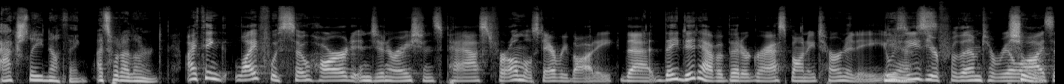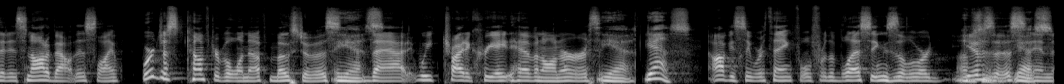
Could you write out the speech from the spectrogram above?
actually nothing. That's what I learned. I think life was so hard in generations past for almost everybody that they did have a better grasp on eternity. It was easier for them to realize that it's not about this life. We're just comfortable enough, most of us, Yes. that we try to create heaven on earth. Yeah. Yes. Obviously, we're thankful for the blessings the Lord gives us. Yes. And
